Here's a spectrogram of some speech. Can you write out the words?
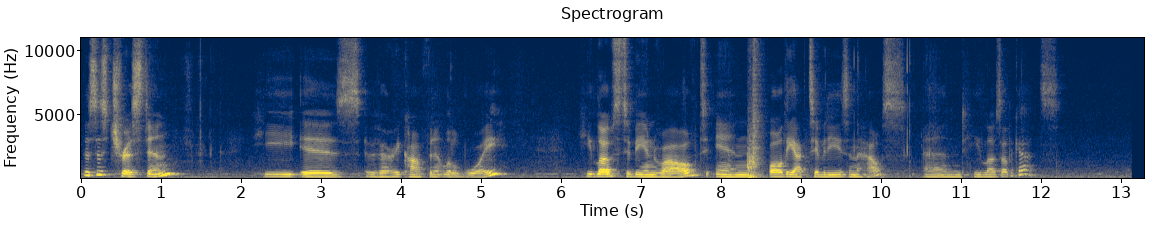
This is Tristan. He is a very confident little boy. He loves to be involved in all the activities in the house, and he loves other cats.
